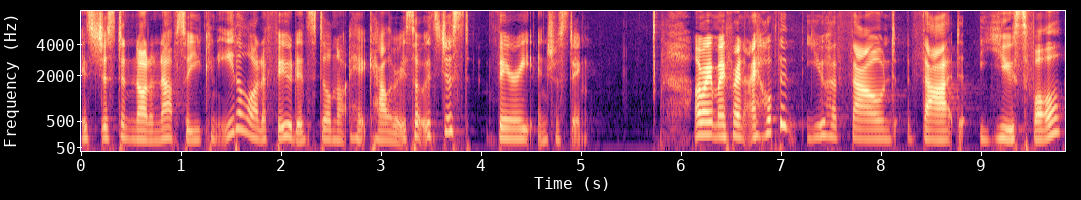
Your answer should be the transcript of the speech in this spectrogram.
It's just not enough. So you can eat a lot of food and still not hit calories. So it's just very interesting. All right, my friend, I hope that you have found that useful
